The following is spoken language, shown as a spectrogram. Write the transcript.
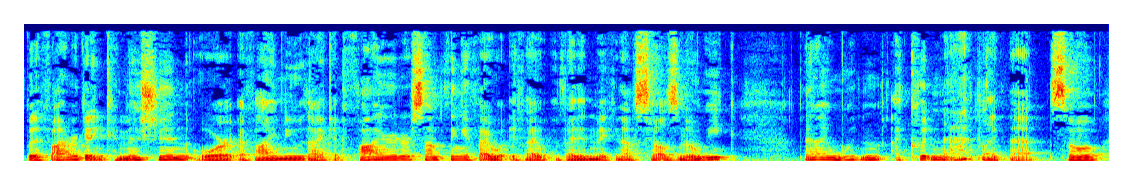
But if I were getting commission or if I knew that I get fired or something, if I if I if I didn't make enough sales in a week, then I wouldn't I couldn't act like that. So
